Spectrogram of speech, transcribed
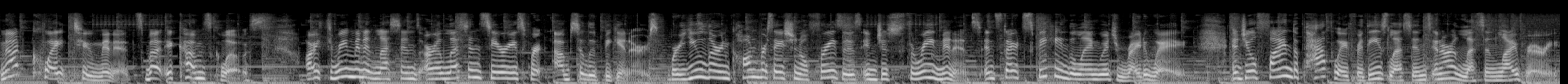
Not quite two minutes, but it comes close. Our three-minute lessons are a lesson series for absolute beginners, where you learn conversational phrases in just three minutes and start speaking the language right away. And you'll find the pathway for these lessons in our lesson library.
